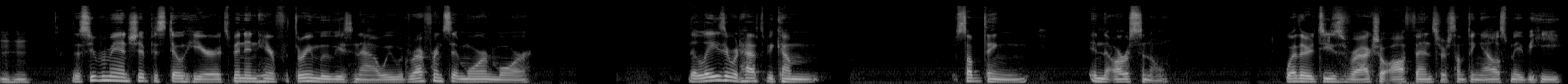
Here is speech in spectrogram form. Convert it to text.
Mm-hmm. The Superman ship is still here. It's been in here for three movies now. We would reference it more and more. The laser would have to become something in the arsenal. Whether it's used for actual offense or something else, maybe he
